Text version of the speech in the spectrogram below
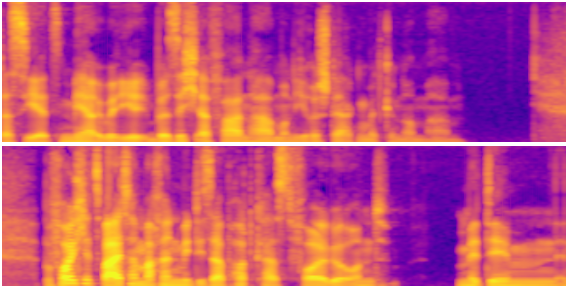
dass sie jetzt mehr über, ihr, über sich erfahren haben und ihre Stärken mitgenommen haben. Bevor ich jetzt weitermache mit dieser Podcast-Folge und mit dem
